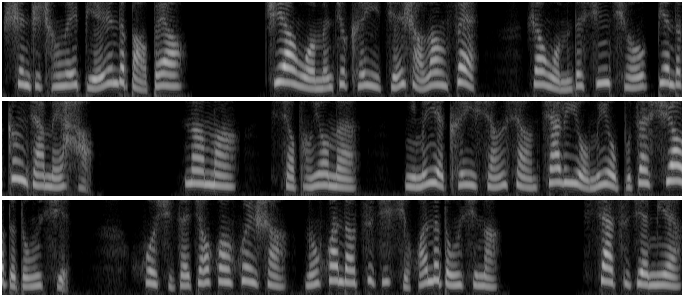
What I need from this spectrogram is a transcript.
甚至成为别人的宝贝哦。这样我们就可以减少浪费，让我们的星球变得更加美好。那么，小朋友们，你们也可以想想家里有没有不再需要的东西，或许在交换会上能换到自己喜欢的东西呢。下次见面。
